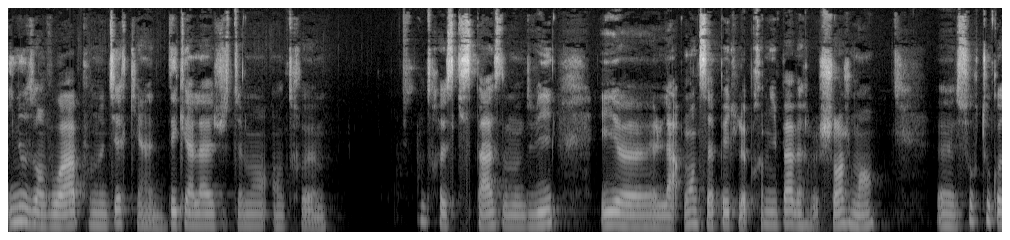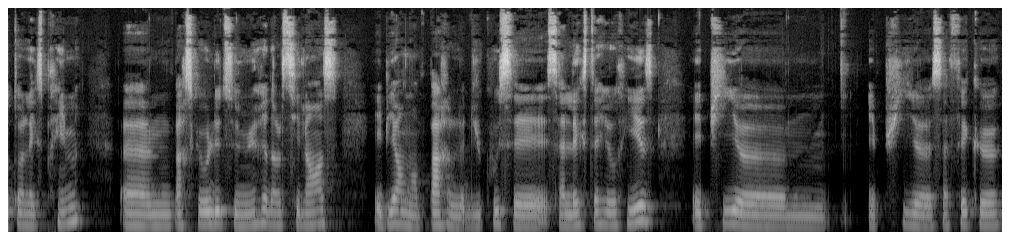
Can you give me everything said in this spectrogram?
il nous envoie pour nous dire qu'il y a un décalage justement entre, entre ce qui se passe dans notre vie. Et la honte, ça peut être le premier pas vers le changement, surtout quand on l'exprime. Euh, parce qu'au lieu de se murer dans le silence, eh bien, on en parle. Du coup, ça l'extériorise et puis, euh, et puis euh, ça fait que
